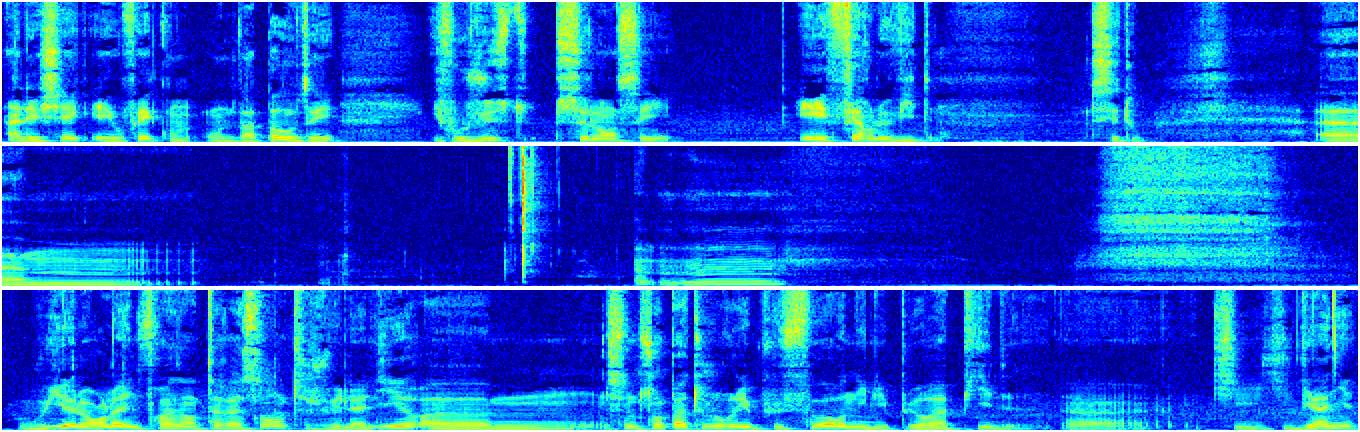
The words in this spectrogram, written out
à l'échec et au fait qu'on ne va pas oser. Il faut juste se lancer et faire le vide. C'est tout. Euh, hum. Oui, alors là, une phrase intéressante, je vais la lire. ce ne sont pas toujours les plus forts ni les plus rapides qui, gagnent,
